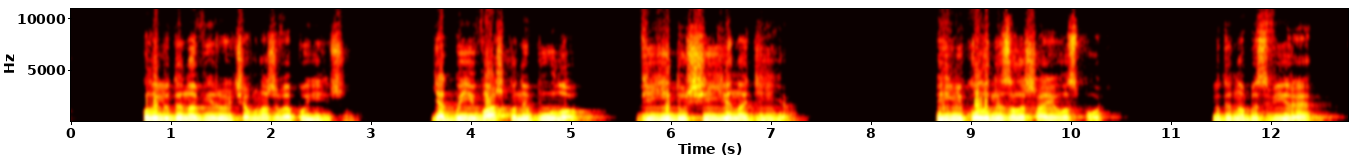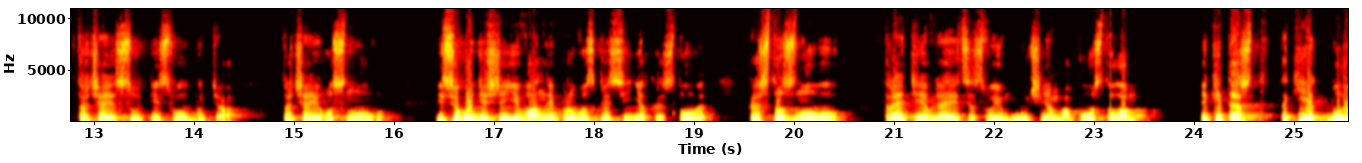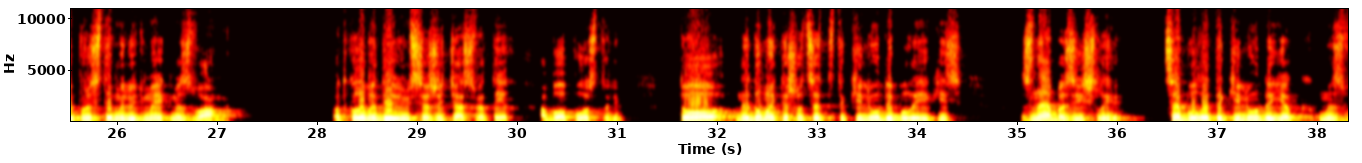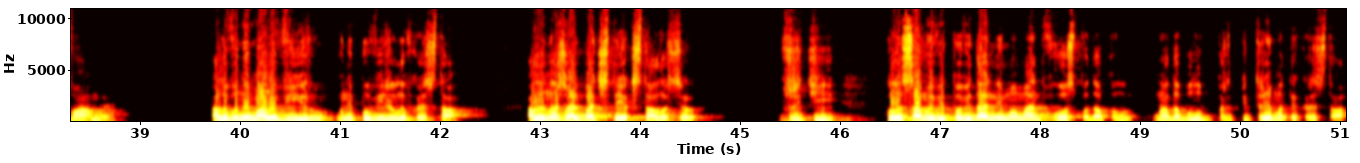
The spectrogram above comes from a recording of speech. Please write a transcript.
Коли людина віруюча, вона живе по-іншому. Як би їй важко не було, в її душі є надія. Її ніколи не залишає Господь. Людина без віри втрачає сутність свого буття, втрачає основу. І сьогоднішнє Євангеліє про Воскресіння Христове, Христос знову втретє являється своїм учням, апостолам, які теж такі, як були простими людьми, як ми з вами. От коли ми дивимося життя святих або апостолів, то не думайте, що це такі люди були якісь з неба зійшли. Це були такі люди, як ми з вами. Але вони мали віру, вони повірили в Христа. Але, на жаль, бачите, як сталося в житті. Коли саме відповідальний момент в Господа треба було підтримати Христа,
